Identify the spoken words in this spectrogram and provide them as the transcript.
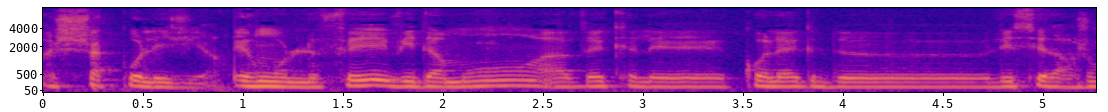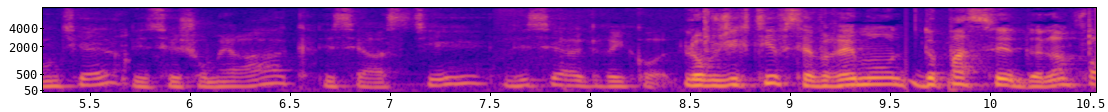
à chaque collégien. Et on le fait évidemment avec les collègues de lycée d'Argentière, lycée Chaumérac, lycée Astier, lycée agricole. L'objectif c'est vraiment de passer de l'information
